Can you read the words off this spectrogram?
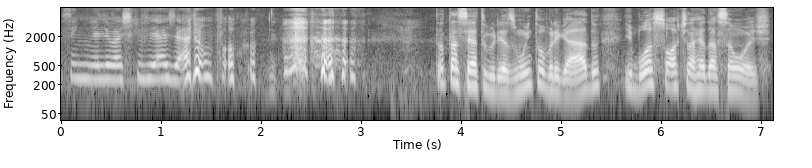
Assim, ele eu acho que viajaram um pouco. Então tá certo, gurias. Muito obrigado e boa sorte na redação hoje.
